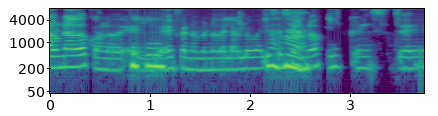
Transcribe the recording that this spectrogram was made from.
aunado con lo del Ujú. el fenómeno de la globalización. ¿no? Y este.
